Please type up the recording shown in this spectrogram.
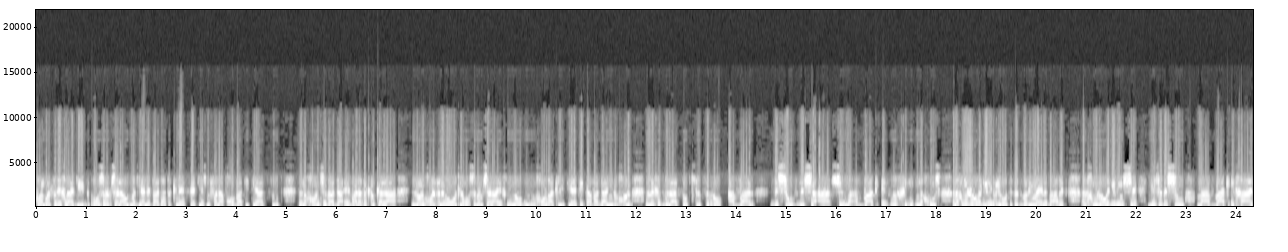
קודם כל צריך להגיד, ראש הממשלה עוד מגיע לוועדת הכנסת, יש בפניו חובת התייעצות. זה נכון שוועדת הכלכלה לא יכולה להורות לראש הממשלה איך לנהוג, הוא יכול רק להתייעץ איתה, ועדיין הוא יכול ללכת ולעשות כרצונו. אבל... ושוב, זה שעה של מאבק אזרחי נחוש. אנחנו לא רגילים לראות את הדברים האלה בארץ. אנחנו לא רגילים שיש איזשהו מאבק אחד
